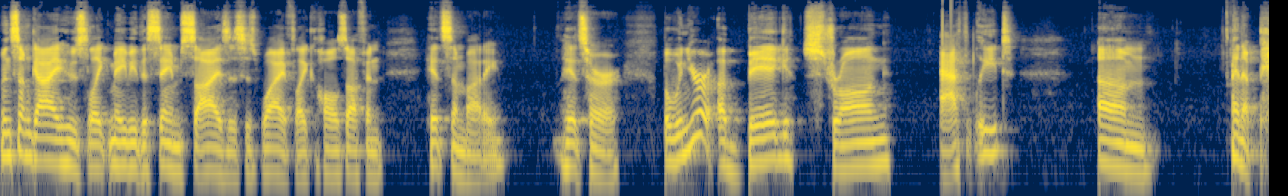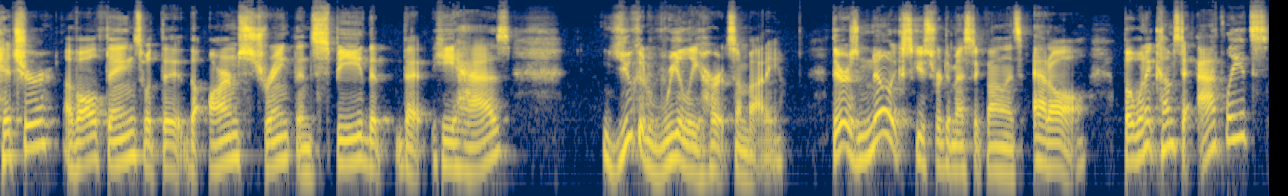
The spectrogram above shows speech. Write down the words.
when some guy who's like maybe the same size as his wife, like hauls off and hits somebody, hits her. But when you're a big, strong athlete, um, and a pitcher of all things with the the arm strength and speed that that he has, you could really hurt somebody. There is no excuse for domestic violence at all. But when it comes to athletes,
